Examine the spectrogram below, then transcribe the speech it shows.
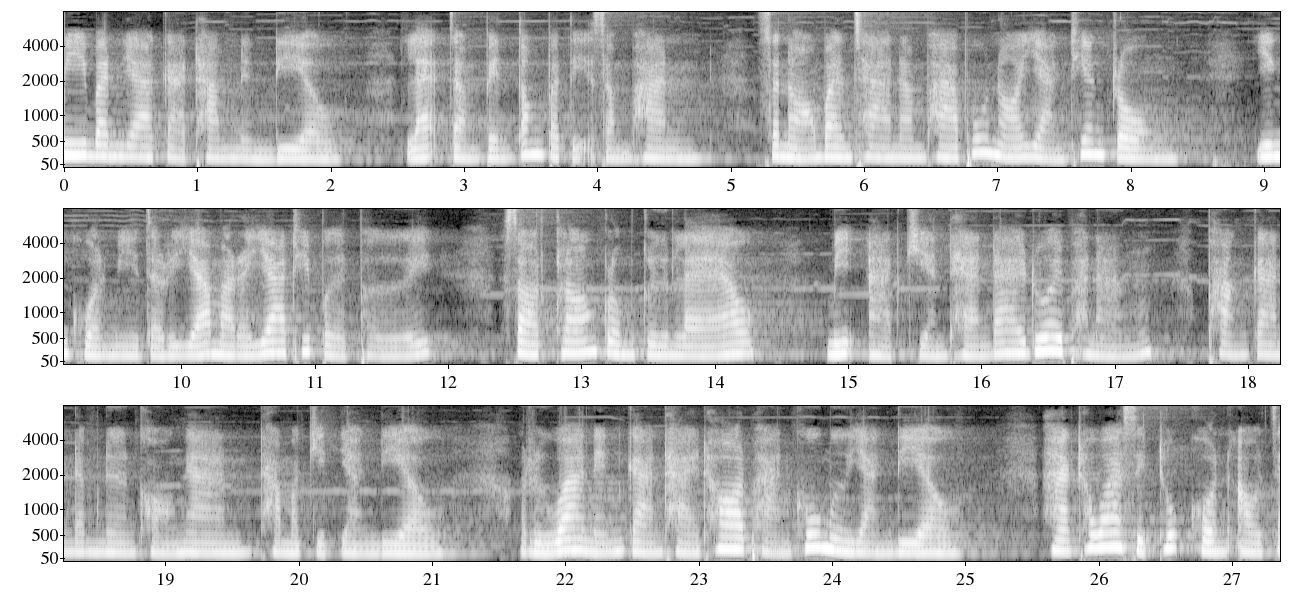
มีบรรยากาศธรรมหนึ่งเดียว และจำเป็นต้องปฏิสัมพันธ์ สนองบัญชานำพาผู้น้อยอย่างเที่ยงตรง ยิ่งควรมีจริยมารยาทที่เปิดเผย สอดคล้องกลมกลืนแล้ว มิอาจเขียนแทนได้ด้วยผนังพังการดำเนินของงานธรรมกิจอย่างเดียว หรือว่าเน้นการถ่ายทอดผ่านคู่มืออย่างเดียว หากทว่าสิทธิทุกคนเอาใจ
